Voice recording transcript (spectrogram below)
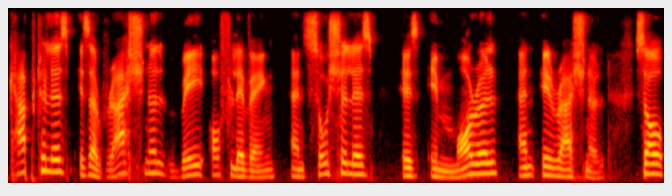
capitalism is a rational way of living and socialism is immoral and irrational. So,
